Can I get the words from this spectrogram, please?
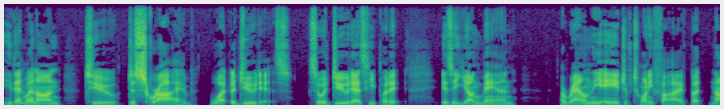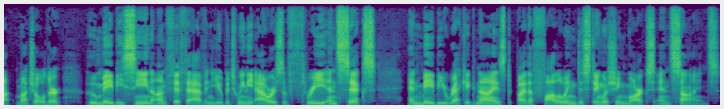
He then went on to describe what a dude is. So, a dude, as he put it, is a young man around the age of 25, but not much older, who may be seen on Fifth Avenue between the hours of 3 and 6 and may be recognized by the following distinguishing marks and signs.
